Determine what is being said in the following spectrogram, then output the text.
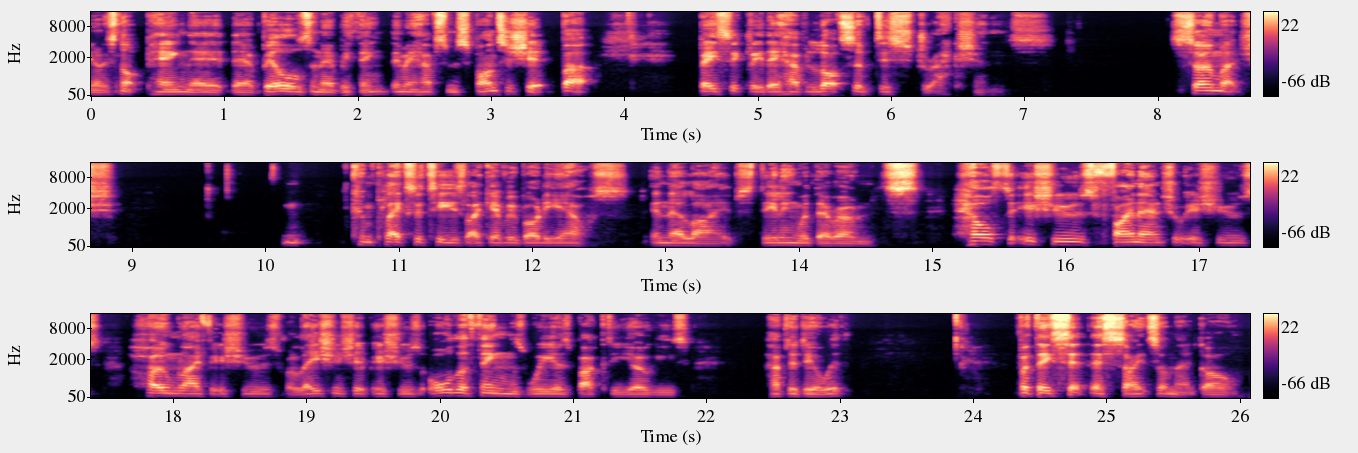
You know, it's not paying their, their bills and everything. They may have some sponsorship, but basically they have lots of distractions. So much complexities like everybody else in their lives, dealing with their own health issues, financial issues, home life issues, relationship issues, all the things we as bhakti yogis have to deal with. But they set their sights on that goal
